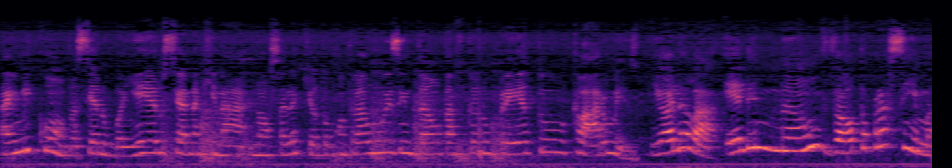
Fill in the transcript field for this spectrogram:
Aí me conta se é no banheiro, se é aqui na... Nossa, olha aqui, eu tô contra a luz, então tá ficando preto claro mesmo. E olha lá, ele não volta pra cima,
